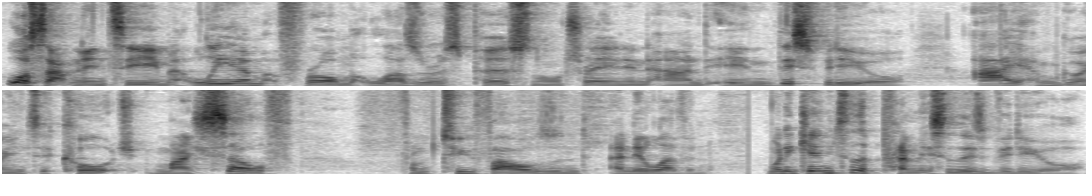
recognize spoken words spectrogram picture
What's happening team? Liam from Lazarus Personal Training and in this video I am going to coach myself from 2011. When it came to the premise of this video,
